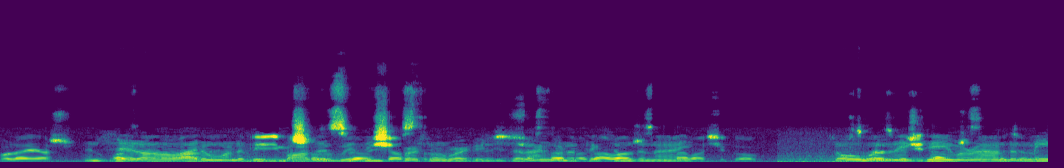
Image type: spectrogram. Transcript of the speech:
kolejarz and said, "Oh, I don't want to be bothered with these personal workers." He said, "I'm Siostra going to fix badała, them że tonight." spytała się go So when they came around to me,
